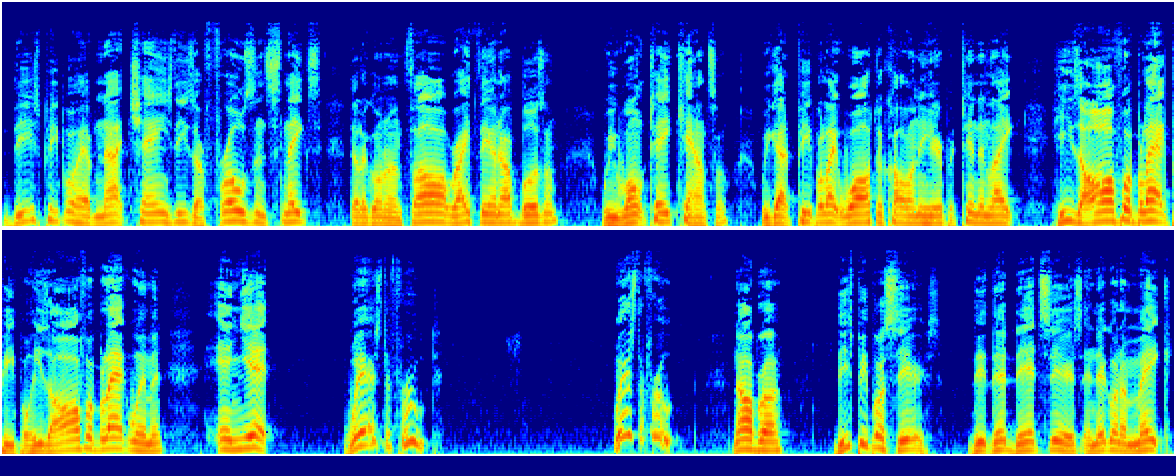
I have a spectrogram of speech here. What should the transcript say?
These people have not changed. These are frozen snakes that are going to unthaw right there in our bosom. We won't take counsel. We got people like Walter calling in here pretending like he's all for black people, he's all for black women, and yet, where's the fruit? Where's the fruit? No, bro. These people are serious. They- They're dead serious, and they're going to make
